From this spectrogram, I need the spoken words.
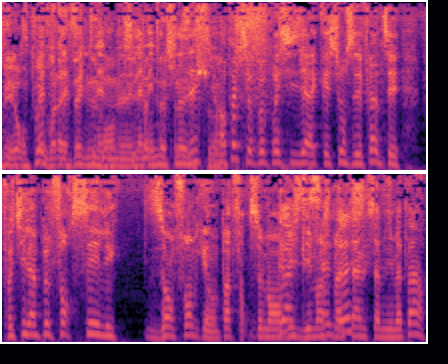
mais on peut, voilà, exactement. même- la même utilisation. chose. en fait, si on peut préciser la question, Stéphane, c'est faut-il un peu forcer les enfants qui n'ont pas forcément envie dimanche matin, le samedi matin,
